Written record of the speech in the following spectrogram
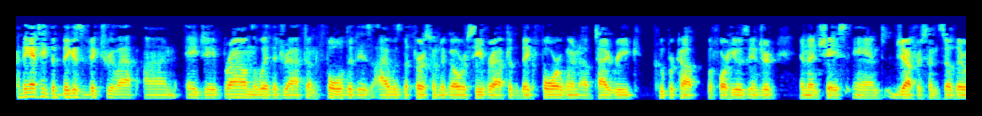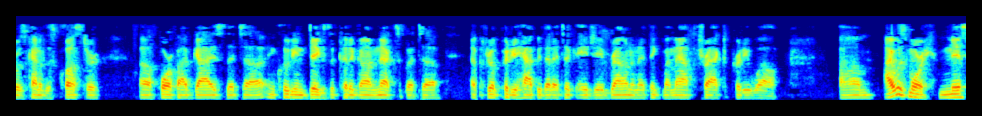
I think I take the biggest victory lap on AJ Brown. The way the draft unfolded is I was the first one to go receiver after the big four win of Tyreek, Cooper Kupp before he was injured, and then Chase and Jefferson. So there was kind of this cluster, uh, four or five guys that, uh, including Diggs that could have gone next, but, uh, I feel pretty happy that I took AJ Brown and I think my math tracked pretty well. Um, I was more miss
